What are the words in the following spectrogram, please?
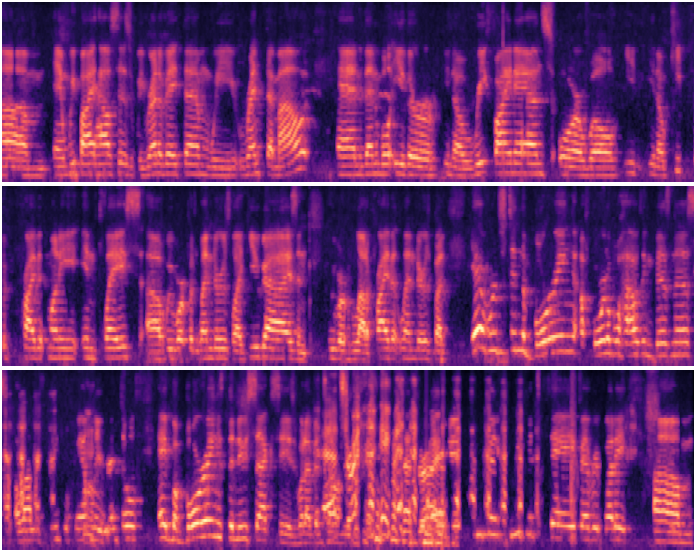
Um, and we buy houses, we renovate them, we rent them out and then we'll either you know refinance or we'll you know keep the private money in place. Uh, we work with lenders like you guys, and we work with a lot of private lenders. But yeah, we're just in the boring affordable housing business. A lot of single family rentals. Hey, but boring is the new sexy, is what I've been telling. That's right. That's right. keep, it, keep it safe, everybody. Um,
